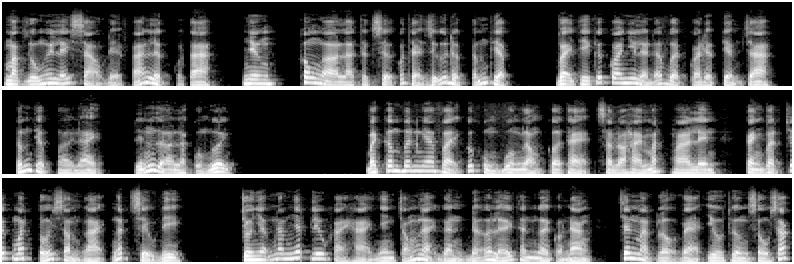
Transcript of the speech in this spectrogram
Mặc dù ngươi lấy xảo để phá lực của ta, nhưng không ngờ là thực sự có thể giữ được tấm thiệp. Vậy thì cứ coi như là đã vượt qua được kiểm tra. Tấm thiệp mời này, đến giờ là của ngươi. Bạch Câm Vân nghe vậy cuối cùng buông lỏng cơ thể, sau đó hai mắt hoa lên, cảnh vật trước mắt tối sầm lại, ngất xỉu đi. Chủ nhiệm năm nhất Lưu Khải Hải nhanh chóng lại gần đỡ lấy thân người của nàng, trên mặt lộ vẻ yêu thương sâu sắc.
